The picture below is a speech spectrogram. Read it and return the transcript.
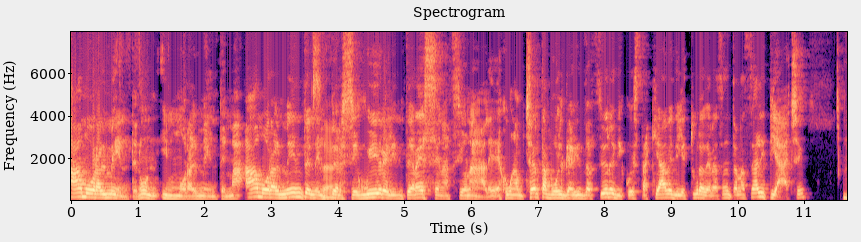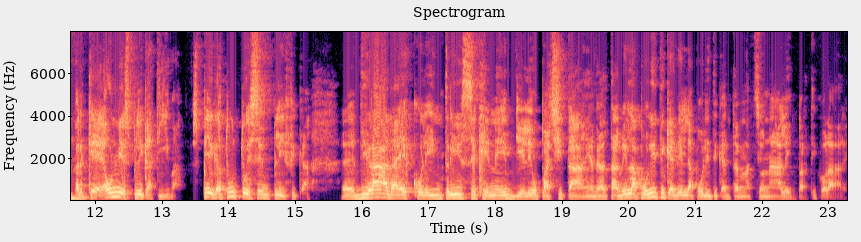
amoralmente, non immoralmente, ma amoralmente nel sì. perseguire l'interesse nazionale, ecco una certa volgarizzazione di questa chiave di lettura delle relazioni internazionali piace mm. perché è onniesplicativa, spiega tutto e semplifica. Eh, dirada ecco le intrinseche nebbie, le opacità in realtà della politica e della politica internazionale in particolare.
